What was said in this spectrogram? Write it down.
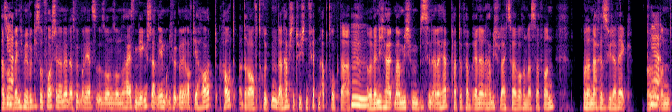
Also Ja. wenn ich mir wirklich so vorstelle, ne, das wird man jetzt so, so einen heißen Gegenstand nehmen und ich würde mir den auf die Haut, Haut drauf drücken, dann habe ich natürlich einen fetten Abdruck da. Hm. Aber wenn ich halt mal mich ein bisschen an der Herdplatte verbrenne, dann habe ich vielleicht zwei Wochen was davon und danach ist es wieder weg. Ne? Ja. Und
